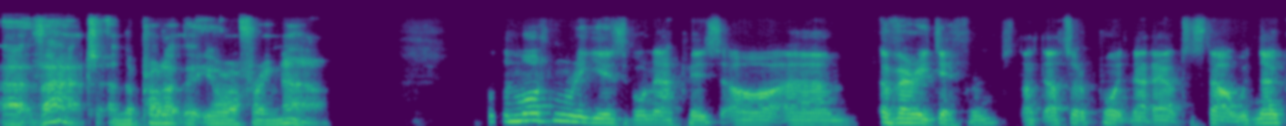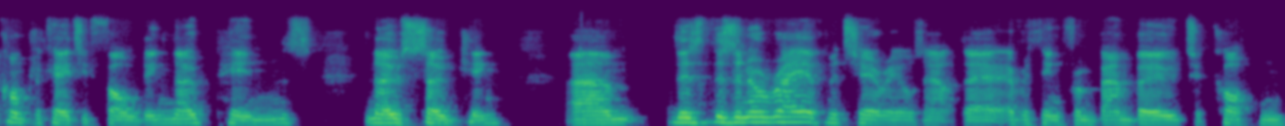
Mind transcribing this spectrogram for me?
uh, that and the product that you're offering now? Well, the modern reusable nappies are um, are very different. I, will sort of point that out to start with. No complicated folding, no pins, no soaking. Um, there's there's an array of materials out there, everything from bamboo to cotton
